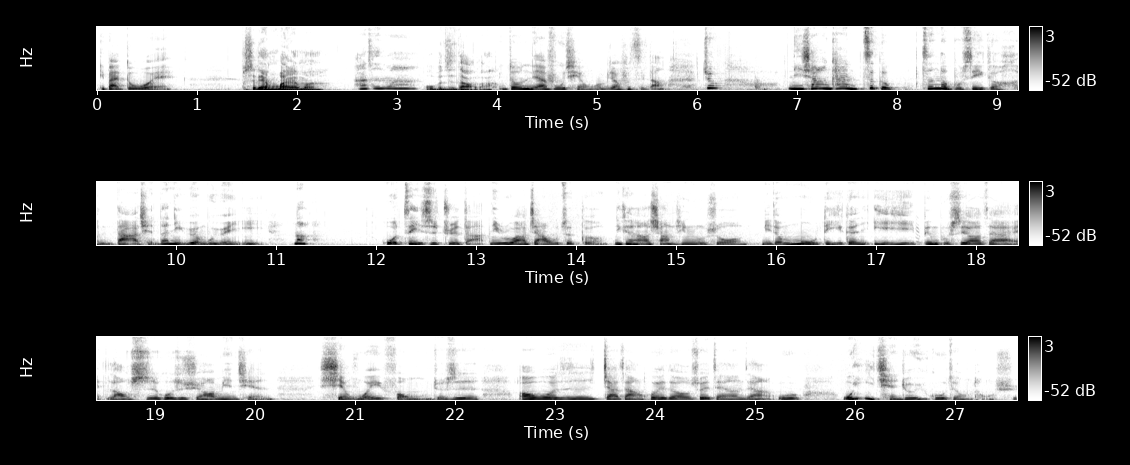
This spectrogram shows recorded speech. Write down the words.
一百多哎。不是两百了吗？啊，真的吗？我不知道啦。都你在付钱，我比较不知道。就你想想看，这个真的不是一个很大的钱，但你愿不愿意？那我自己是觉得啊，你如果要加入这个，你可能要想清楚，说你的目的跟意义，并不是要在老师或是学校面前。显威风，就是哦，我是家长会的哦，所以怎样怎样。我我以前就遇过这种同学，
